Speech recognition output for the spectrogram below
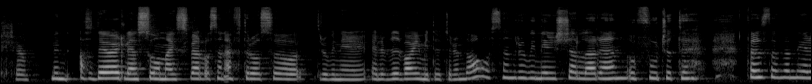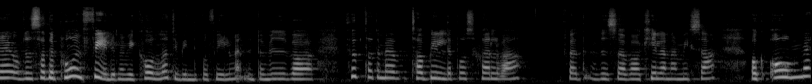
Verkligen. Men alltså det var verkligen så nice kväll och sen efteråt så drog vi ner, eller vi var i mitt uterum då och sen drog vi ner i källaren och fortsatte festa där nere och vi satte på en film men vi kollade typ inte på filmen utan vi var för upptagna med att ta bilder på oss själva för att visa vad killarna missade. Och om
